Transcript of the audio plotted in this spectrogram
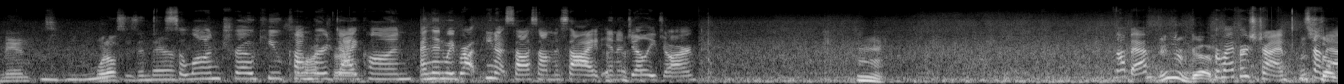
mint. Mm-hmm. What else is in there? Cilantro, cucumber, Cilantro. daikon, and then we brought peanut sauce on the side in a jelly jar. Mm, Not bad. these are good. For my first try, it's It's not so bad.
